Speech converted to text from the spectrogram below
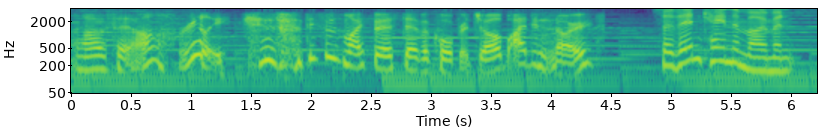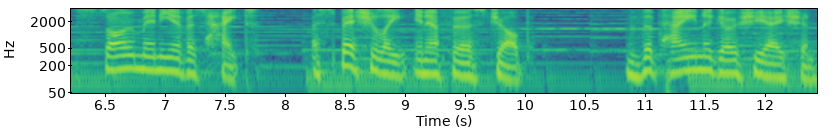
And I said, oh, really? this is my first ever corporate job. I didn't know. So then came the moment so many of us hate, especially in our first job the pay negotiation.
